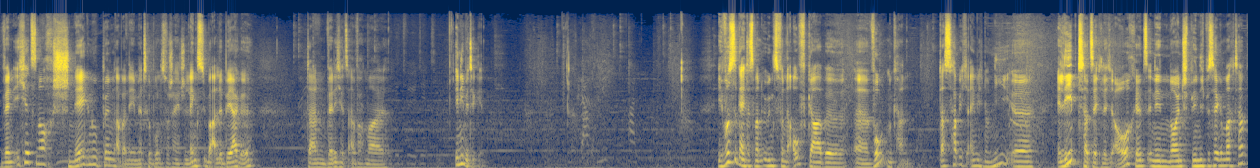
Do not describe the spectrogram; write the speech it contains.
Wenn ich jetzt noch schnell genug bin, aber ne, Metre Bono ist wahrscheinlich längst über alle Berge, dann werde ich jetzt einfach mal in die Mitte gehen. Ich wusste gar nicht, dass man übrigens für eine Aufgabe äh, voten kann. Das habe ich eigentlich noch nie äh, erlebt tatsächlich auch, jetzt in den neuen Spielen, die ich bisher gemacht habe.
